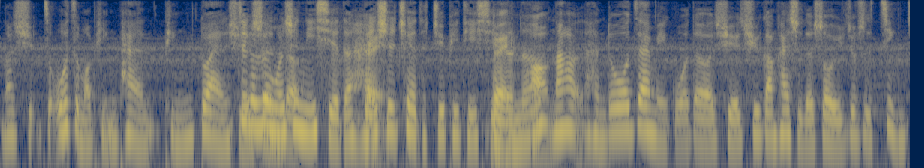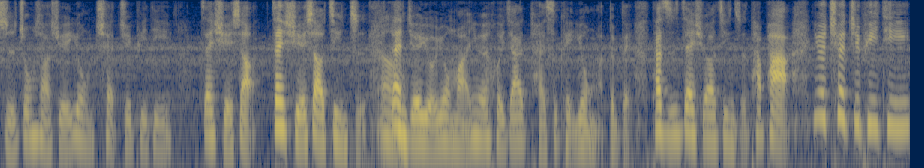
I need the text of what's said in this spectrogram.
那学我怎么评判评断学？这个论文是你写的还是 Chat GPT 写的呢？好，那很多在美国的学区刚开始的时候，也就是禁止中小学用 Chat GPT，在学校在学校禁止。嗯、但你觉得有用吗？因为回家还是可以用嘛，对不对？他只是在学校禁止，他怕，因为 Chat GPT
